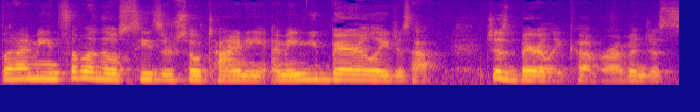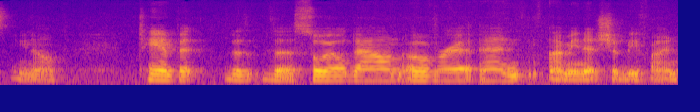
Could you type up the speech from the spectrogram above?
But I mean, some of those seeds are so tiny. I mean, you barely just have, just barely cover them and just, you know, tamp it, the, the soil down over it. And I mean, it should be fine.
